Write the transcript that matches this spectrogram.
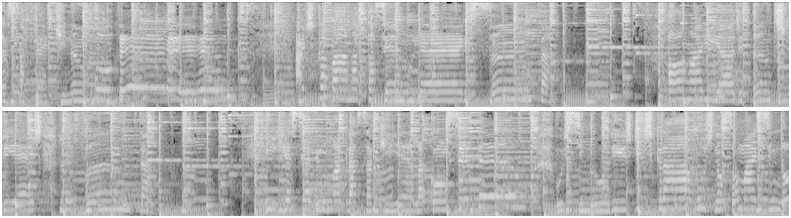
Guardando essa fé que não morreu. A escrava Anastácia é mulher e santa. Ó oh, Maria de tantos fiéis, levanta e recebe uma graça que ela concedeu. Os senhores de escravos não são mais senhores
